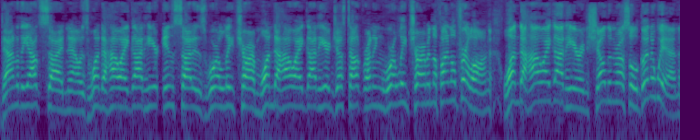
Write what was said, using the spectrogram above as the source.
Down to the outside now is Wonder How I Got Here. Inside is Worldly Charm. Wonder How I Got Here just outrunning Worldly Charm in the final furlong. Wonder How I Got Here, and Sheldon Russell going to win.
